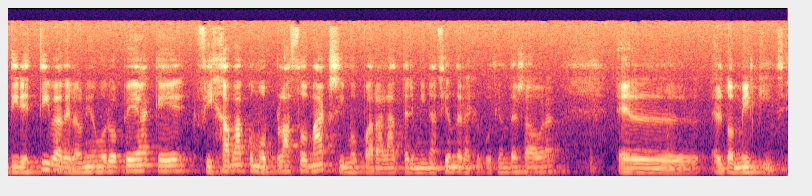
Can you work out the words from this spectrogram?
directiva de la Unión Europea que fijaba como plazo máximo para la terminación de la ejecución de esa obra el, el 2015.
